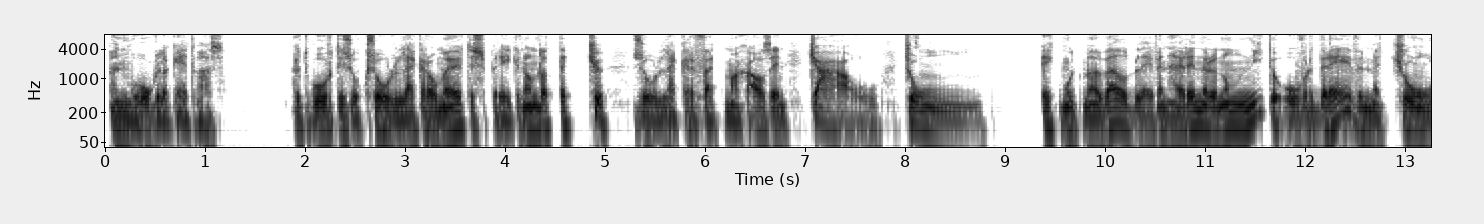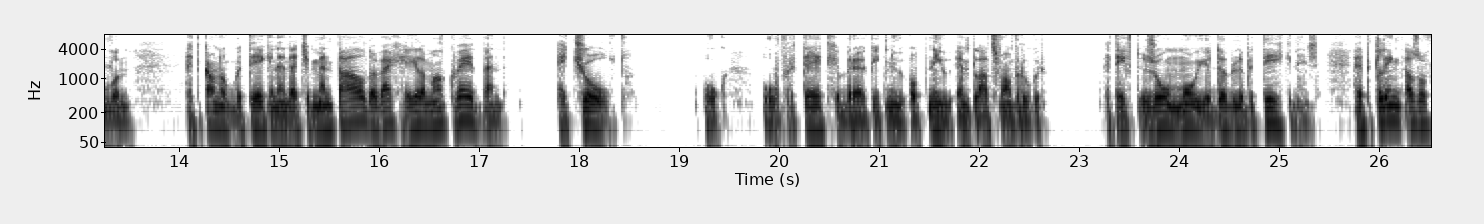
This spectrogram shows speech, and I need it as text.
een mogelijkheid was. Het woord is ook zo lekker om uit te spreken, omdat het tje zo lekker vet mag als in ciao, tjong. Ik moet me wel blijven herinneren om niet te overdrijven met tjolen. Het kan ook betekenen dat je mentaal de weg helemaal kwijt bent. Hij tjolt. Ook over tijd gebruik ik nu opnieuw in plaats van vroeger. Het heeft zo'n mooie dubbele betekenis. Het klinkt alsof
